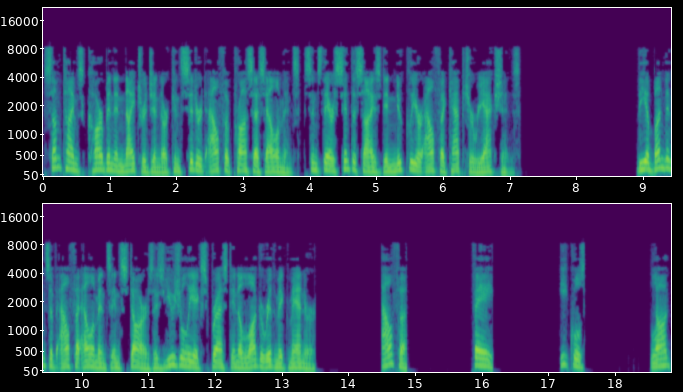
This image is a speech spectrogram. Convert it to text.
Sometimes carbon and nitrogen are considered alpha process elements, since they are synthesized in nuclear alpha capture reactions. The abundance of alpha elements in stars is usually expressed in a logarithmic manner. Alpha Fe equals log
